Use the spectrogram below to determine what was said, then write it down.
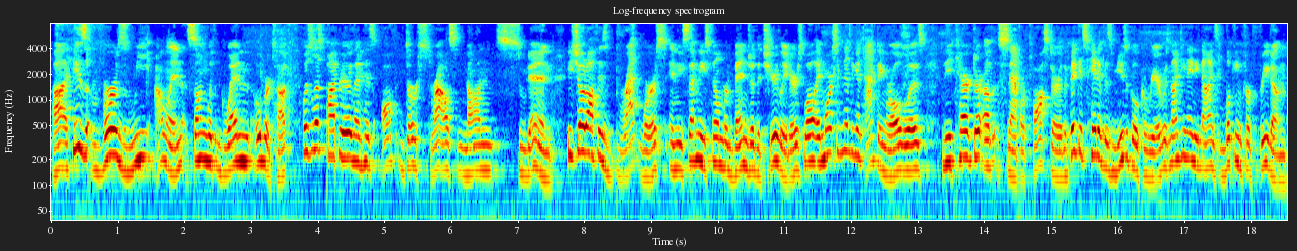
Uh, his Vers wie Allen, sung with Gwen Obertuck, was less popular than his Auf der Strauss non Suden. He showed off his bratwurst in the 70s film Revenge of the Cheerleaders, while a more significant acting role was the character of Snapper Foster. The biggest hit of his musical career was 1989's Looking for Freedom.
